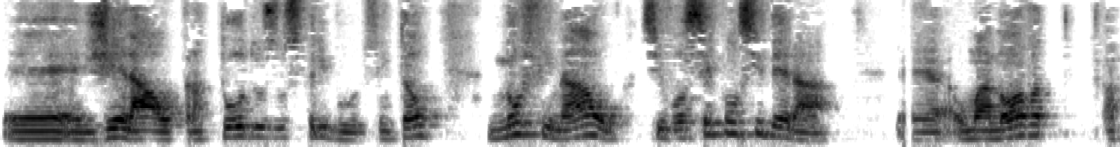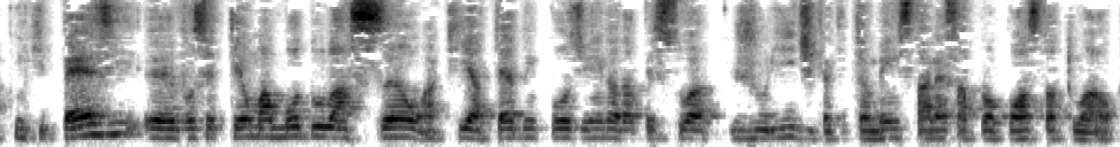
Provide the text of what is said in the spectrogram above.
é, geral para todos os tributos. Então, no final, se você considerar é, uma nova, em que pese é, você ter uma modulação aqui até do imposto de renda da pessoa jurídica, que também está nessa proposta atual,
